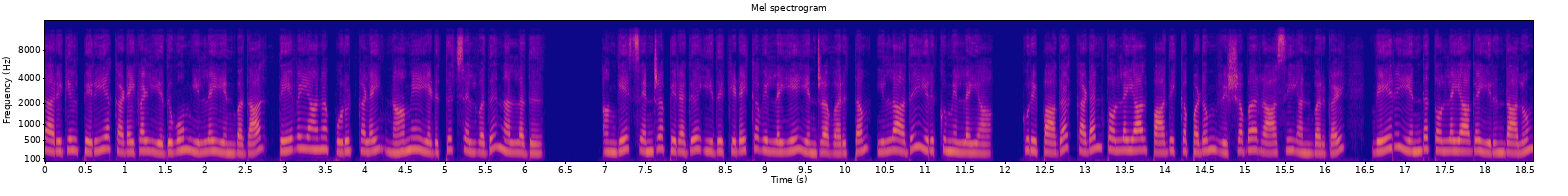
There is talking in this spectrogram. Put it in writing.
அருகில் பெரிய கடைகள் எதுவும் இல்லை என்பதால் தேவையான பொருட்களை நாமே எடுத்துச் செல்வது நல்லது. அங்கே சென்ற பிறகு இது கிடைக்கவில்லையே என்ற வருத்தம் இல்லாது இருக்குமில்லையா? குறிப்பாக கடன் தொல்லையால் பாதிக்கப்படும் ரிஷப ராசி அன்பர்கள் வேறு எந்த தொல்லையாக இருந்தாலும்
